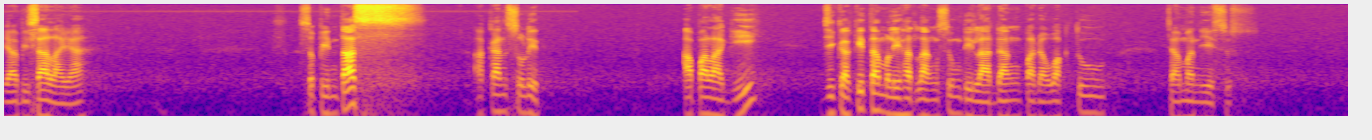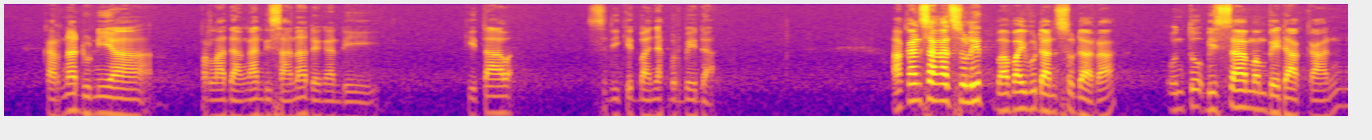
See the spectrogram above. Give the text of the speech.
Ya bisa lah ya. Sepintas akan sulit. Apalagi jika kita melihat langsung di ladang pada waktu zaman Yesus. Karena dunia perladangan di sana dengan di kita sedikit banyak berbeda. Akan sangat sulit Bapak Ibu dan Saudara untuk bisa membedakan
